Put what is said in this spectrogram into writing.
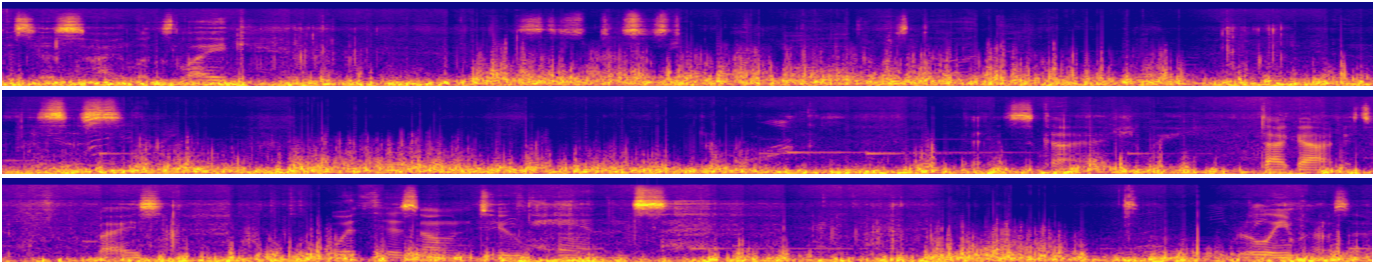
This is like. This is, this is the hole that was dug. This is the rock that this guy actually dug out its advice with his own two hands. Really impressive.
